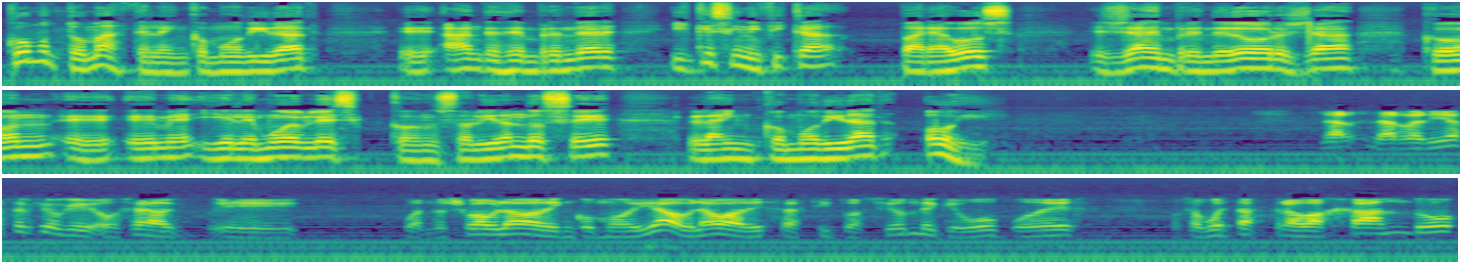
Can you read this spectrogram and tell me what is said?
¿Cómo tomaste la incomodidad antes de emprender y qué significa para vos ya emprendedor, ya con M y L Muebles consolidándose la incomodidad hoy? La, la realidad, Sergio, que, o sea, cuando yo hablaba de incomodidad, hablaba de esa situación de que vos podés, o sea, vos estás trabajando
